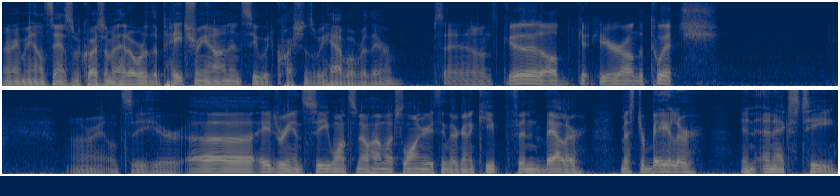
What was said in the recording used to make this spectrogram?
All right, man. Let's answer some questions. I'm gonna head over to the Patreon and see what questions we have over there. Sounds good. I'll get here on the Twitch. All right, let's see here. Uh, Adrian C wants to know how much longer you think they're going to keep Finn Balor, Mr. Baylor, in NXT.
